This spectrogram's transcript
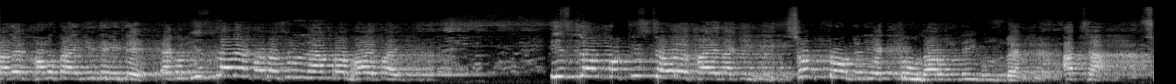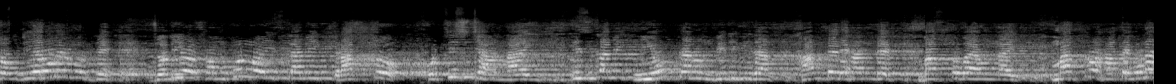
তাদের ক্ষমতায় নিতে নিতে এখন ইসলামের কথা শুনলে আমরা ভয় পাই। ইসলাম প্রতিষ্ঠা হলে ফায়দা কি ছোট্ট যদি একটু উদাহরণ দিই, বুঝবেন। আচ্ছা সৌদি আরবের মধ্যে যদিও সম্পূর্ণ ইসলামিক রাষ্ট্র প্রতিষ্ঠা নাই, ইসলামিক নিয়ম কানুন বিধিবিধান হান্ড্রেড হান্ড্রেড বাস্তবায়ন নাই, মাত্র হাতে গোনা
